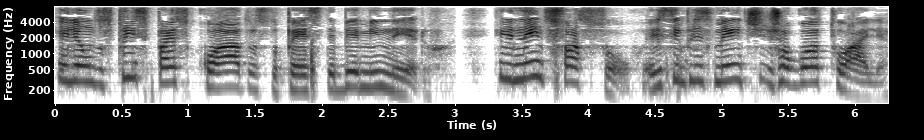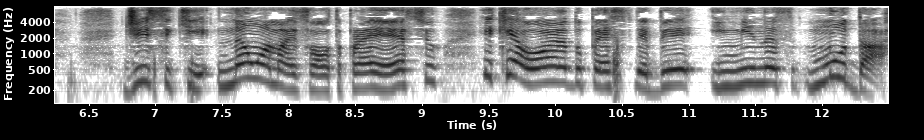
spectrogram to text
Ele é um dos principais quadros do PSDB mineiro. Ele nem disfarçou, ele simplesmente jogou a toalha. Disse que não há mais volta para Écio e que é hora do PSDB em Minas mudar.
